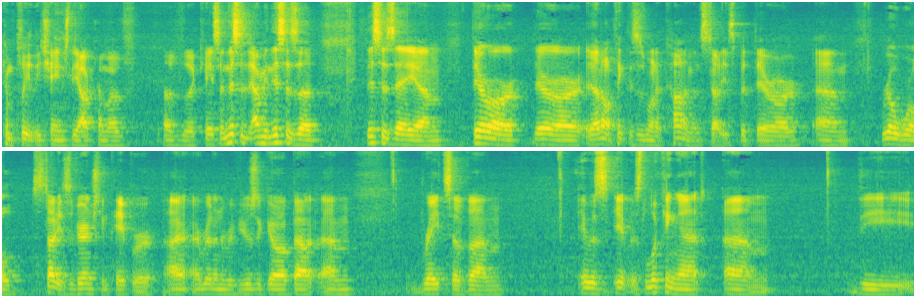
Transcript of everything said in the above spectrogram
completely change the outcome of, of the case. And this is, I mean, this is a, this is a, um, there are there are I don't think this is one of Kahneman's studies, but there are um, real world studies. A very interesting paper I, I read a number of years ago about um, rates of um, it was it was looking at um, the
